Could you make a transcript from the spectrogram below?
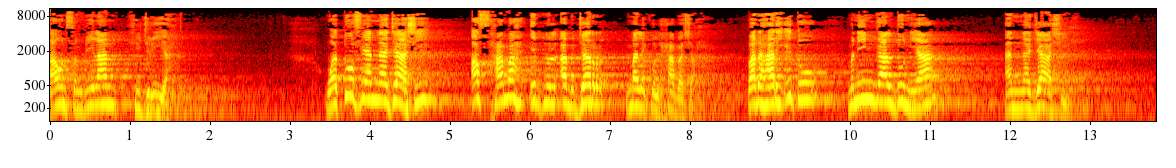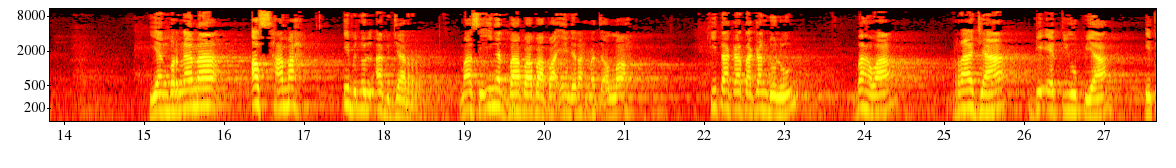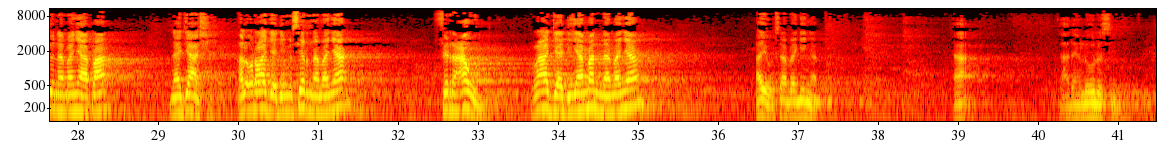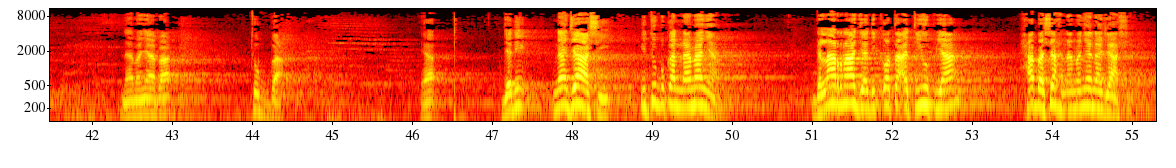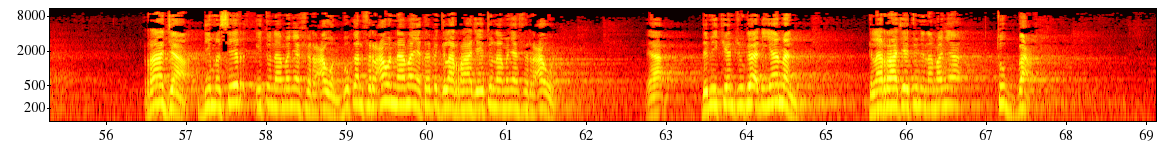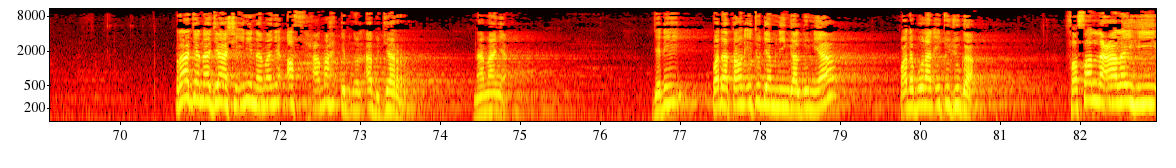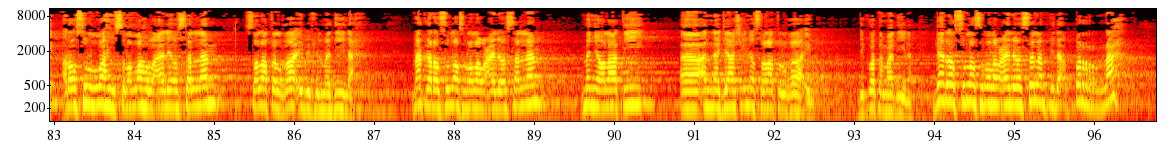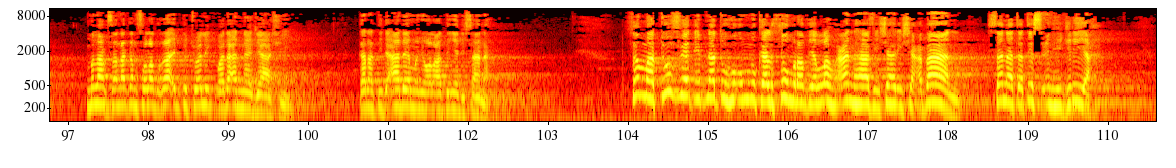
tahun 9 Hijriyah. Wa tufiya Najashi Ashamah ibn al-Abjar Malikul Habasyah. Pada hari itu meninggal dunia An-Najashi yang bernama Ashamah Ibnul Abjar masih ingat bapak-bapak yang dirahmati Allah, kita katakan dulu bahwa raja di Ethiopia itu namanya apa? Najasyi. Kalau raja di Mesir namanya Fir'aun. Raja di Yaman namanya Ayo, siapa yang ingat? Ya. Tidak ada yang lulus ini. Namanya apa? Tubba. Ya. Jadi Najasyi itu bukan namanya. Gelar raja di kota Ethiopia, Habasyah namanya Najasyi. Raja di Mesir itu namanya Fir'aun. Bukan Fir'aun namanya, tapi gelar raja itu namanya Fir'aun. Ya, demikian juga di Yaman. Gelar raja itu namanya Tubba. Raja Najasyi ini namanya Ashamah ibnul Abjar. Namanya. Jadi pada tahun itu dia meninggal dunia pada bulan itu juga. Fasalla alaihi Rasulullah sallallahu alaihi wasallam salat al-ghaib fil Madinah. Maka Rasulullah sallallahu alaihi wasallam menyolati uh, An-Najasyi ini salatul ghaib di kota Madinah. Dan Rasulullah sallallahu alaihi wasallam tidak pernah melaksanakan salat ghaib kecuali kepada An-Najasyi. Karena tidak ada yang menyolatinya di sana. ثم توفيت ابنته أم كلثوم رضي الله عنها في شهر شعبان سنة تسع هجرية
